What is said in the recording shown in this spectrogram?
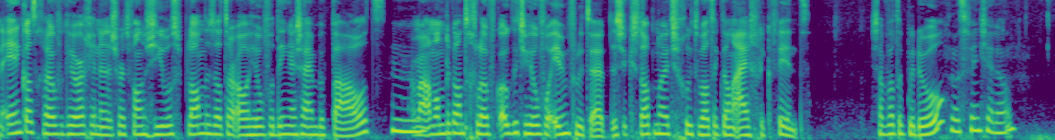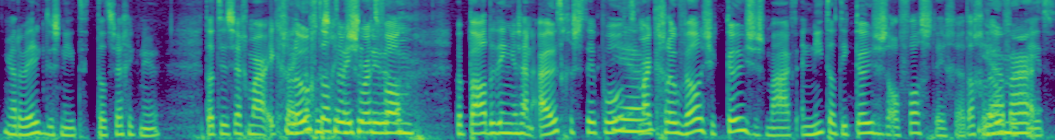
de ene kant geloof ik heel erg in een soort van zielsplan. Dus dat er al heel veel dingen zijn bepaald. Mhm. Maar aan de andere kant geloof ik ook dat je heel veel invloed hebt. Dus ik snap nooit zo goed wat ik dan eigenlijk vind. Snap wat ik bedoel? Wat vind jij dan? Ja, dat weet ik dus niet. Dat zeg ik nu. Dat is zeg maar, ik geloof dat er een soort van bepaalde dingen zijn uitgestippeld. Maar ik geloof wel dat je keuzes maakt. En niet dat die keuzes al vast liggen. Dat geloof ja, ik niet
